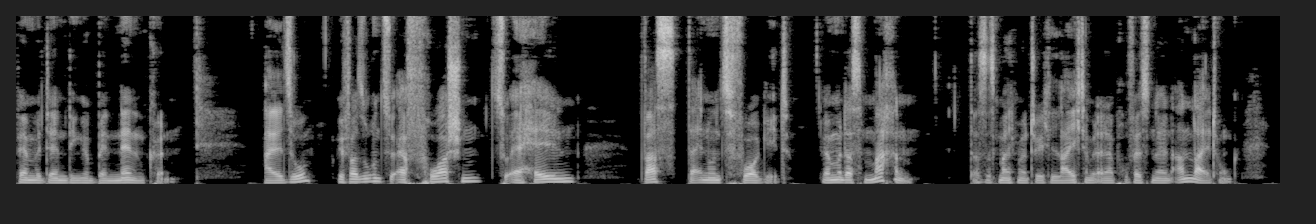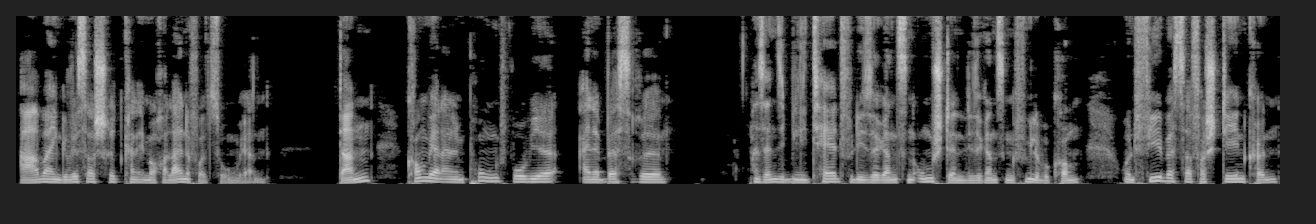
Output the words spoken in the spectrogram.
wenn wir denn Dinge benennen können. Also, wir versuchen zu erforschen, zu erhellen, was da in uns vorgeht. Wenn wir das machen, das ist manchmal natürlich leichter mit einer professionellen Anleitung, aber ein gewisser Schritt kann eben auch alleine vollzogen werden. Dann kommen wir an einen Punkt, wo wir eine bessere Sensibilität für diese ganzen Umstände, diese ganzen Gefühle bekommen und viel besser verstehen können,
